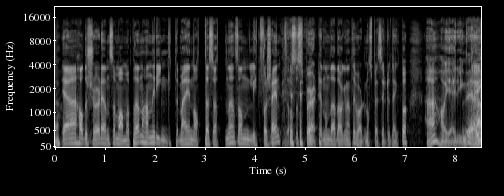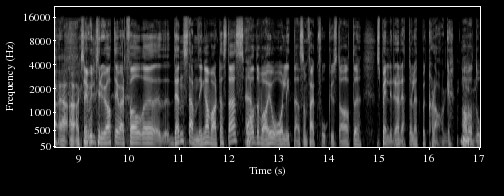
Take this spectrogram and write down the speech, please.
ja. Jeg hadde sjøl en som var med på den. Han ringte meg i natt til 17., sånn litt for seint, og så spurte han om det dagen etter. Var det noe spesielt du tenkte på? Hæ, har jeg ringt deg? Ja, Så jeg vil tro at i hvert fall eh, den stemninga var til stede, og det var jo òg litt det som fikk fokus da, at eh, spillere rett og slett beklager Mm. av at de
